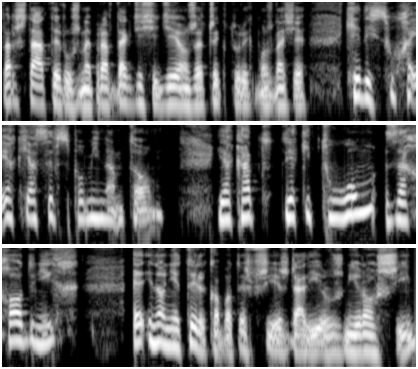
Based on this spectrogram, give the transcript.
warsztaty różne, prawda, gdzie się dzieją rzeczy, których można się... Kiedyś, słuchaj, jak ja sobie wspominam to, jaka, jaki tłum zachodnich e, no nie tylko, bo też przyjeżdżali różni roshi,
